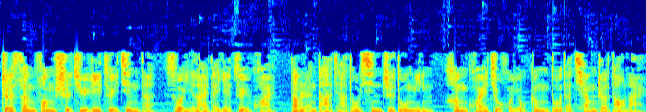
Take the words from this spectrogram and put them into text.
这三方是距离最近的，所以来的也最快。当然，大家都心知肚明，很快就会有更多的强者到来。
